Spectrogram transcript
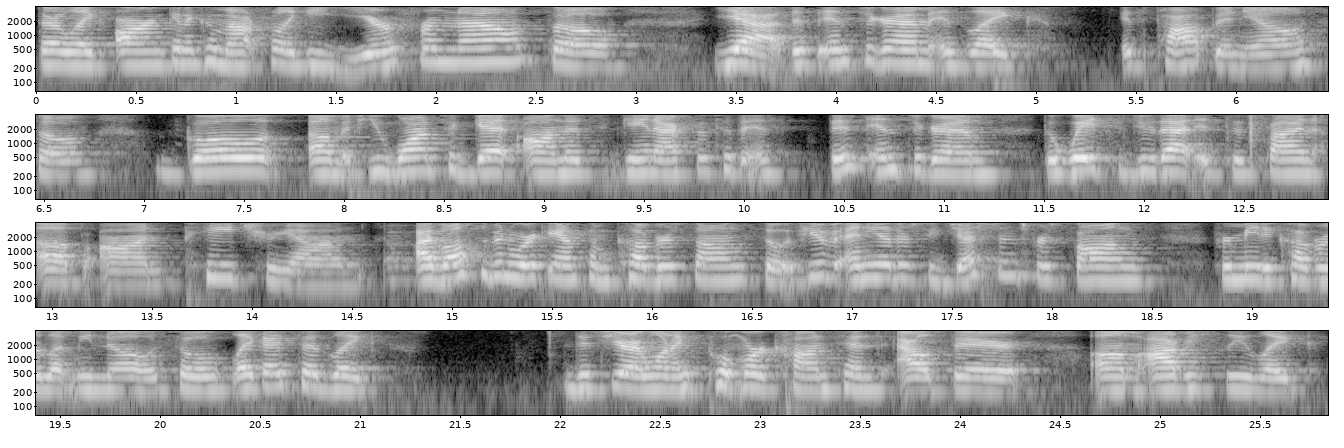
they're like aren't gonna come out for like a year from now. So yeah, this Instagram is like it's popping, yo. So go um if you want to get on this gain access to this this Instagram, the way to do that is to sign up on Patreon. I've also been working on some cover songs, so if you have any other suggestions for songs for me to cover, let me know. So like I said, like this year I want to put more content out there. Um obviously like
